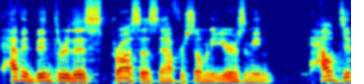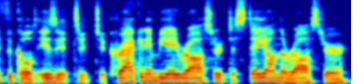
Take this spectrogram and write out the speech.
having been through this process now for so many years, I mean, how difficult is it to, to crack an NBA roster, to stay on the roster?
